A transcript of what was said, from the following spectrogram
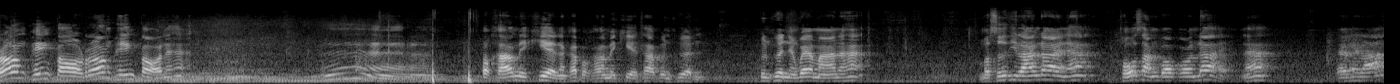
ร้องเพลงต่อ ร้องเพลงต่อนะฮะ พ่อค้าไม่เครียดนะครับพ่อค้าไม่เครียดถ้าเพื่อนเพื่อนเพื่อนเพื่อนยังแวะมานะฮะมาซื้อที่ร้านได้นะฮะโทรสั่งบอกก่อนได้นะฮะแต่ในร้าน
